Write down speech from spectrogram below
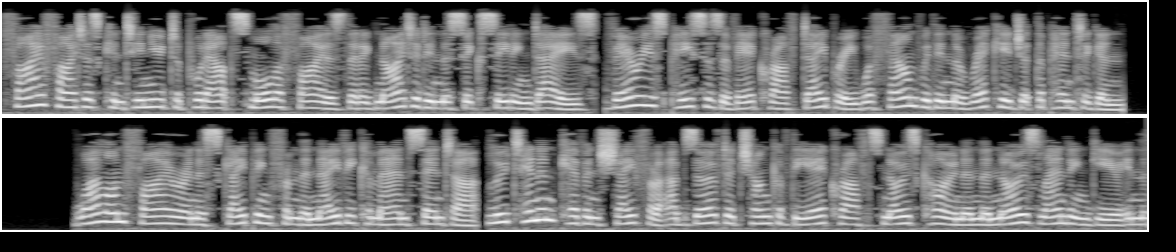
Firefighters continued to put out smaller fires that ignited in the succeeding days. Various pieces of aircraft debris were found within the wreckage at the Pentagon. While on fire and escaping from the Navy Command Center, Lieutenant Kevin Schaefer observed a chunk of the aircraft's nose cone and the nose landing gear in the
